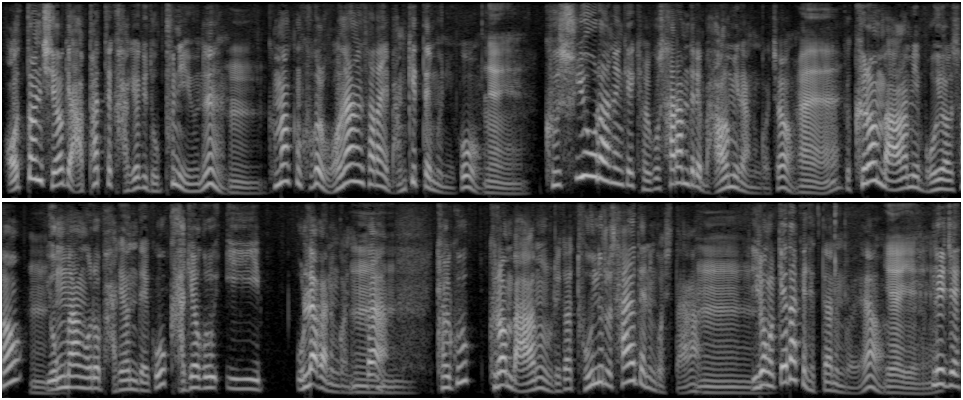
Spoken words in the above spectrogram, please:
어떤 지역의 아파트 가격이 높은 이유는 음. 그만큼 그걸 원하는 사람이 많기 때문이고 예. 그 수요라는 게 결국 사람들의 마음이라는 거죠. 예. 그러니까 그런 마음이 모여서 음. 욕망으로 발현되고 가격으로 이 올라가는 거니까. 음. 결국 그런 마음은 우리가 돈으로 사야 되는 것이다. 음. 이런 걸 깨닫게 됐다는 거예요. 예, 예. 근데 이제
